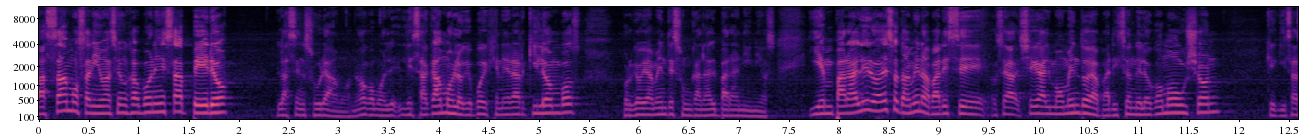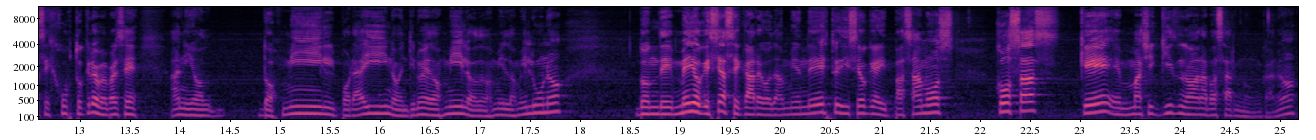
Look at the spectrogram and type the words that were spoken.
pasamos animación japonesa, pero la censuramos, ¿no? Como le, sacamos lo que puede generar quilombos, porque obviamente es un canal para niños. Y en paralelo a eso también aparece, o sea, llega el momento de aparición de Locomotion, que quizás es justo, creo, me parece año 2000, por ahí, 99-2000 o 2000-2001, donde medio que se hace cargo también de esto y dice, ok, pasamos cosas que en Magic Kids no van a pasar nunca, ¿no?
